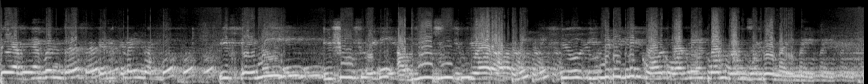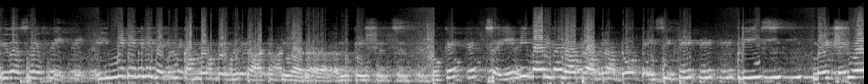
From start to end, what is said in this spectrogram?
they have given the helpline number if any issues any abuse if you are happening you immediately call 1811098 your safety immediately they will come and they will start at your uh, locations okay so anywhere if you are traveling don't hesitate please make sure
